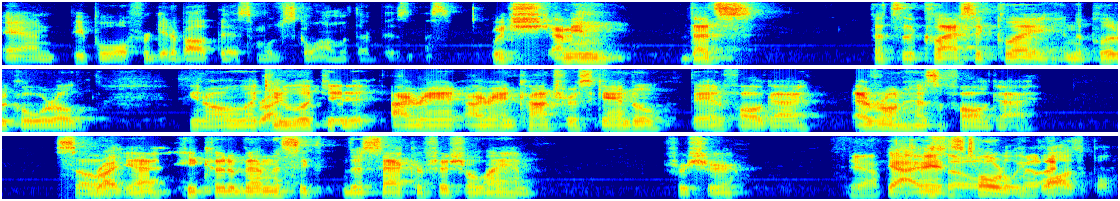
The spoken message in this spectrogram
and people will forget about this, and we'll just go on with our business." Which I mean, that's that's the classic play in the political world you know, like right. you look at Iran Iran Contra scandal, they had a fall guy. Everyone has a fall guy. So right. yeah, he could have been the the sacrificial lamb for sure. Yeah. Yeah, I mean so, it's totally plausible.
